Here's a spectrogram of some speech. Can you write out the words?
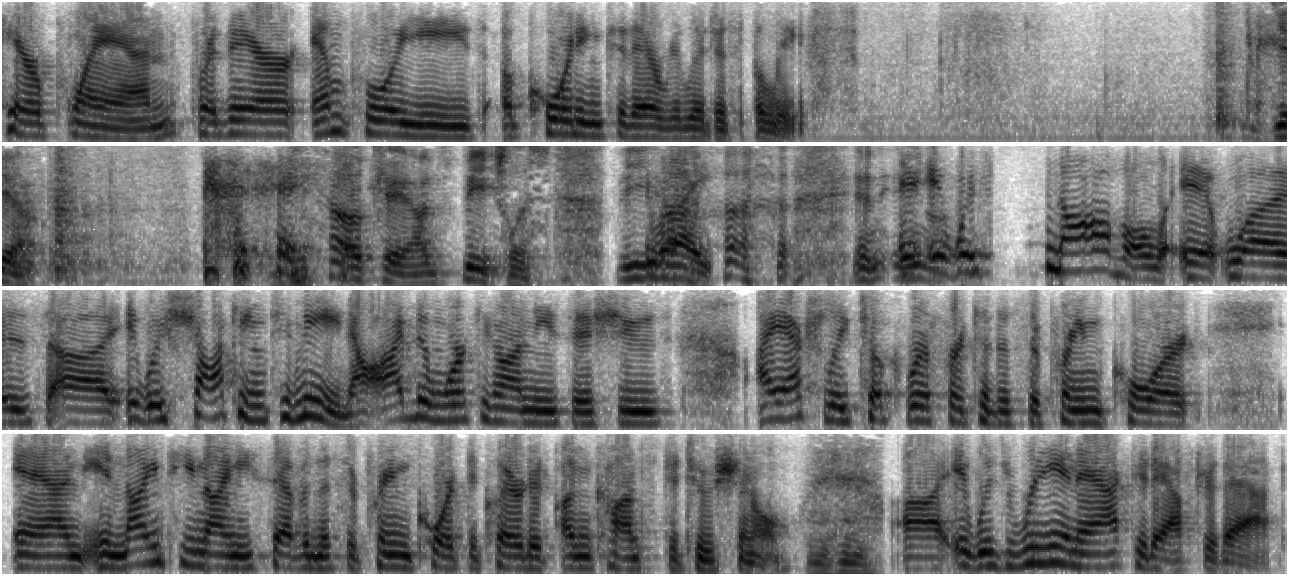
care plan for their employees according to their religious beliefs. Yeah. okay, I'm speechless. The, uh, right. Uh, and, it, it was novel. It was uh, it was shocking to me. Now I've been working on these issues. I actually took RFRA to the Supreme Court, and in 1997, the Supreme Court declared it unconstitutional. Mm-hmm. Uh, it was reenacted after that.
